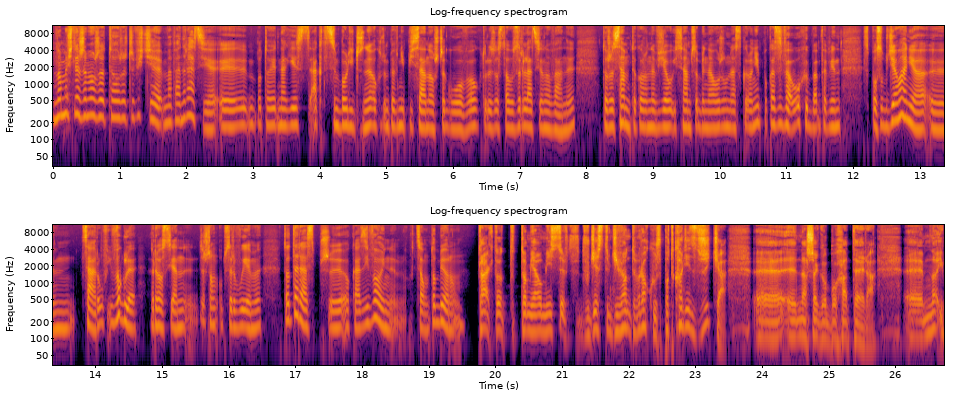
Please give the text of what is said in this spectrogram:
No myślę, że może to rzeczywiście ma pan rację, y, bo to jednak jest akt symboliczny, o którym pewnie pisano szczegółowo, który został zrelacjonowany. To, że sam tę koronę wziął i sam sobie nałożył na skronie, pokazywało chyba pewien sposób działania carów i w ogóle Rosjan. Zresztą obserwujemy to teraz przy okazji wojny. Chcą, to biorą. Tak, to, to miało miejsce w 29 roku, już pod koniec życia e, e, naszego bohatera. E, no i e,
